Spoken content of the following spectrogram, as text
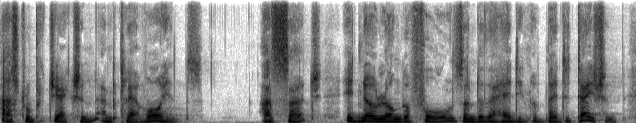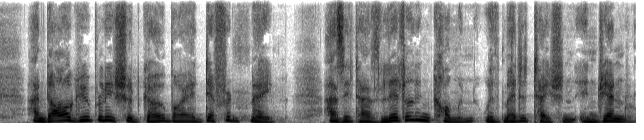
astral projection and clairvoyance. As such, it no longer falls under the heading of meditation, and arguably should go by a different name as it has little in common with meditation in general.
